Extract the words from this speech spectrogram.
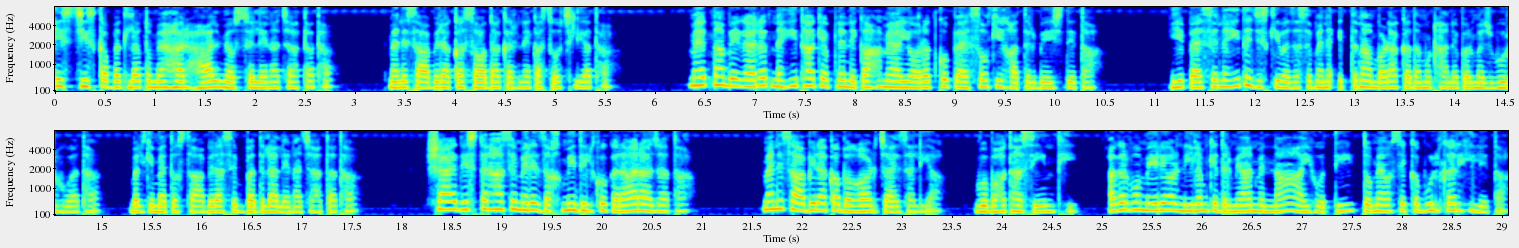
इस चीज़ का बदला तो मैं हर हाल में उससे लेना चाहता था। मैंने साबिरा का सौदा करने का सोच लिया था। मैं इतना बेगैरत नहीं था कि अपने निकाह में आई औरत को पैसों की खातिर बेच देता। ये पैसे नहीं थे जिसकी वजह से मैंने इतना बड़ा कदम उठाने पर मजबूर हुआ था, बल्कि मैं तो साबिरा से बदला लेना चाहता था। शायद इस तरह से मेरे ज़ख्मी दिल को करार आ जाता। मैंने साबिरा का बगौर जायज़ा लिया। वो बहुत हसीन थी। अगर वो मेरे और नीलम के दरमियान में ना आई होती तो मैं उसे कबूल कर ही लेता।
